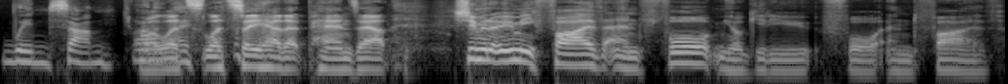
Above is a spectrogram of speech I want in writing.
win, son. Well, let's let's see how that pans out. Shimanoumi 5 and 4, Myogiryu 4 and 5.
